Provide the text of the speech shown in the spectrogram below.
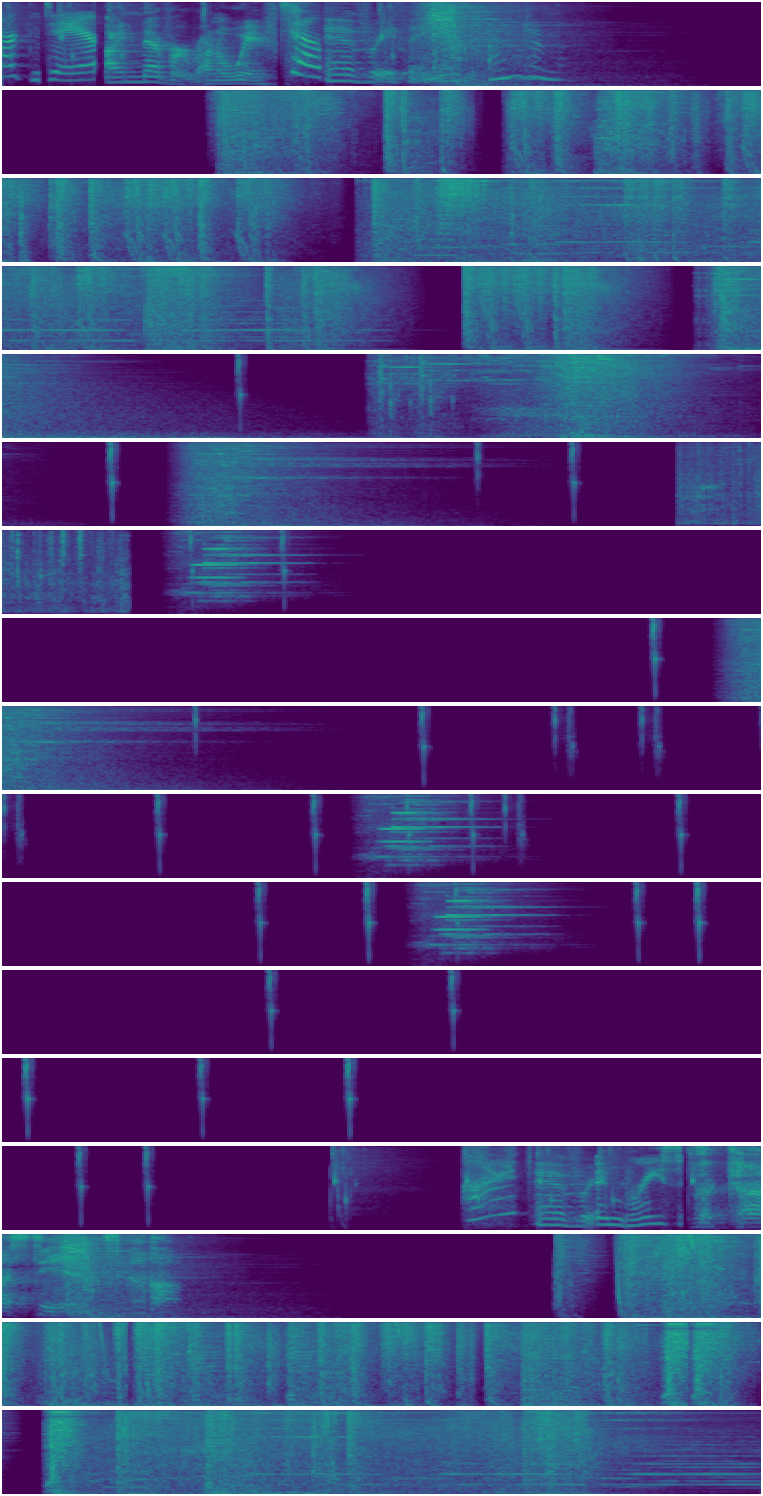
dark dare. I never run away from Tell Everything is under my... Every... Embrace The Castians.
